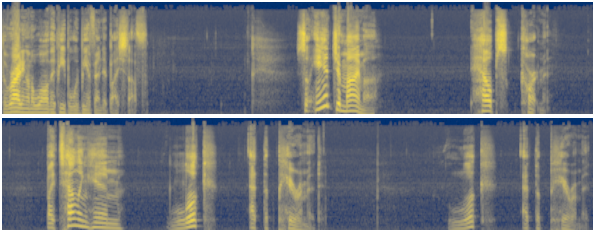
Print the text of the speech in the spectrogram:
the writing on the wall that people would be offended by stuff. So Aunt Jemima helps Cartman by telling him, look at the pyramid. Look at the pyramid.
